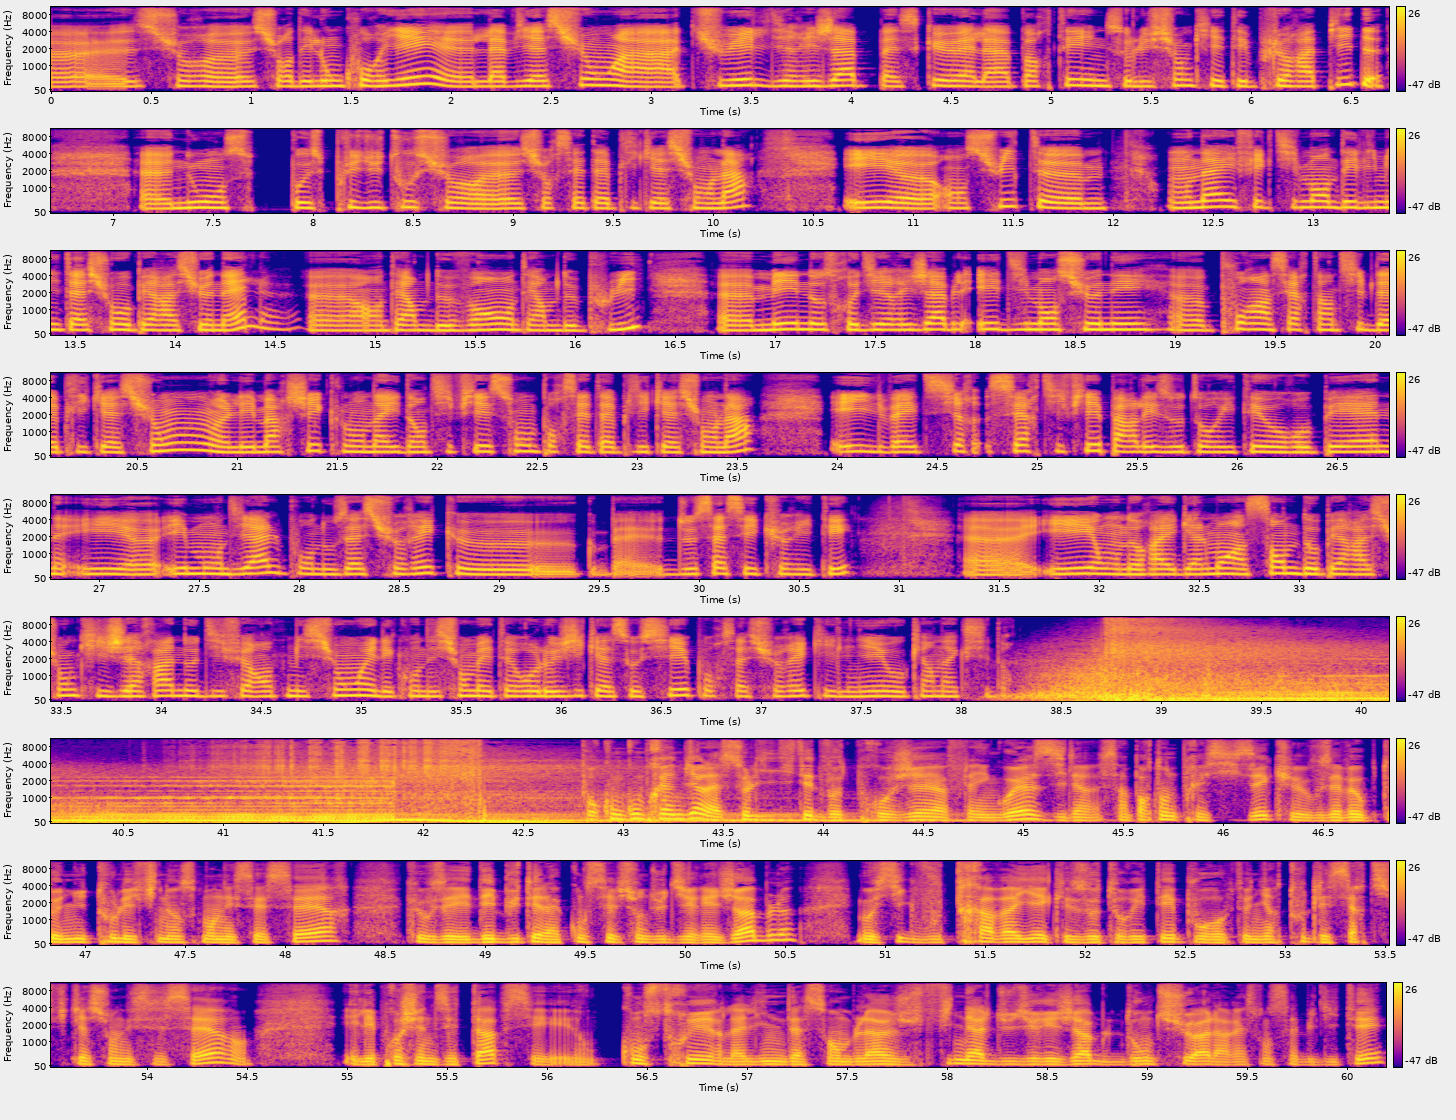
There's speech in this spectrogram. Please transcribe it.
sur, sur des longs courriers. L'aviation a tué le dirigeable parce qu'elle a apporté une solution qui était plus rapide. nous, on se plus du tout sur sur cette application là. Et ensuite, on a effectivement des limitations opérationnelles en termes de vent, en termes de pluie, mais notre dirigeable est dimensionné pour un certain type d'application. Les marchés que l'on a identifiés sont pour cette application là, et il va être certifié par les autorités européennes et, et mondiales pour nous assurer que bah, de sa sécurité. et on aura également un centre d'opération qui gérera nos différentes missions et les conditions météorologiques associées pour s'assurer qu'il n'y ait aucun accident. Pour qu'on comprenne bien la solidité de votre projet à Flying West, c'est important de préciser que vous avez obtenu tous les financements nécessaires, que vous avez débuté la conception du dirigeable, mais aussi que vous travaillez avec les autorités pour obtenir toutes les certifications nécessaires. Et les prochaines étapes, c'est donc construire la ligne d'assemblage finale du dirigeable dont tu as la responsabilité,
